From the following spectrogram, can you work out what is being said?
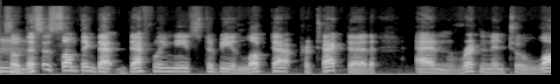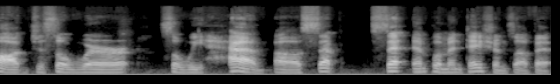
So Mm. this is something that definitely needs to be looked at, protected, and written into law just so we're so we have uh set set implementations of it.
